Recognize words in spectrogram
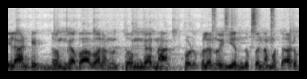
ఇలాంటి దొంగ బాబాలను దొంగ నా కొడుకులను ఎందుకు నమ్ముతారు?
